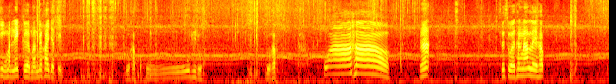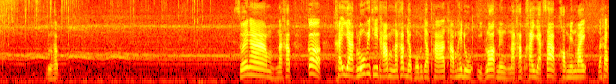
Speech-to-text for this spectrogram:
กิ่งมันเล็กเกินมันไม่ค่อยจะติด ดูครับโอ้โหพี่ดู ดูครับ ว้าวนะสวยๆทั้งนั้นเลยครับ ดูครับ สวยงามนะครับ ก็ใครอยากรู้วิธีทำนะครับ เดี๋ยวผมจะพาทำให้ดูอีกรอบหนึ่งนะครับ ใครอยากทราบคอมเมนต์ไว้นะครับ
